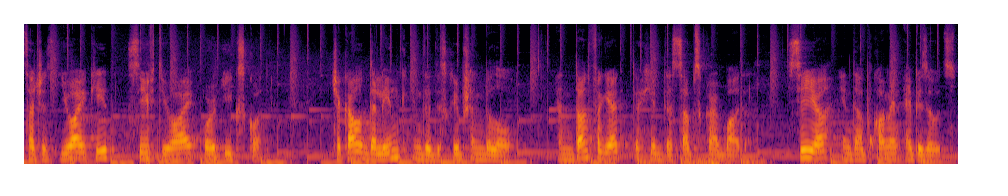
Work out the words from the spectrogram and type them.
such as UIKit, SwiftUI or Xcode. Check out the link in the description below. And don't forget to hit the subscribe button. See ya in the upcoming episodes.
